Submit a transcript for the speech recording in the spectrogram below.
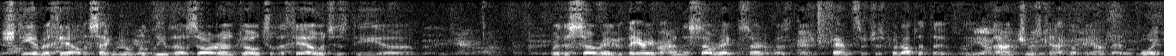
Shtia Bechel. The second group would leave the Azora and go to the Chel, which is the uh, where the Soreg, the area behind the Soreg, the Soreg was the fence which was put up that the, the non-Jews cannot go beyond that point.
